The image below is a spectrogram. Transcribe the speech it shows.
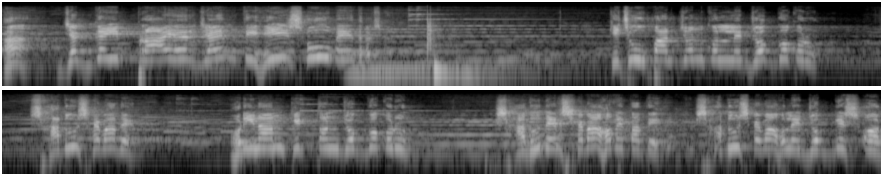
হ্যাঁ যজ্ঞই প্রায়ের জয়ন্তী, হি সুমেধস কিছু উপার্জন করলে যজ্ঞ করুন সাধু সেবা দেন হরিনাম কীর্তন যজ্ঞ করুন। সাধুদের সেবা হবে তাতে। সাধু সেবা হলে যজ্ঞেশ্বর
